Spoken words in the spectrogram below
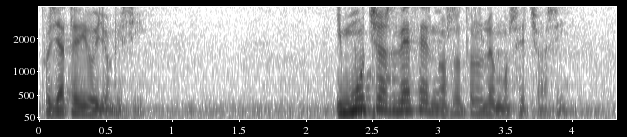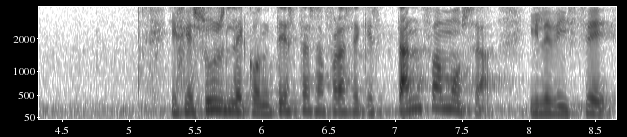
Pues ya te digo yo que sí. Y muchas veces nosotros lo hemos hecho así. Y Jesús le contesta esa frase que es tan famosa y le dice,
